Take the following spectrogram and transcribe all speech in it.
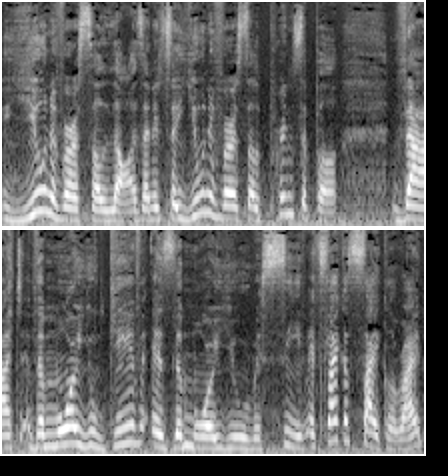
universal laws, and it's a universal principle that the more you give is the more you receive. It's like a cycle, right?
